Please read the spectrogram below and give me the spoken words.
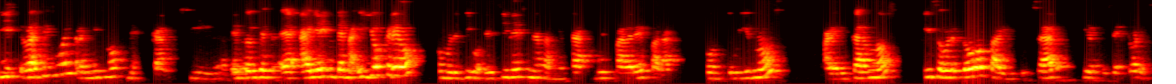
Y racismo entre mismos mexicanos. Sí, Entonces, eh, ahí hay un tema. Y yo creo, como les digo, el cine es una herramienta muy padre para construirnos, para educarnos y sobre todo para impulsar ciertos sectores.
